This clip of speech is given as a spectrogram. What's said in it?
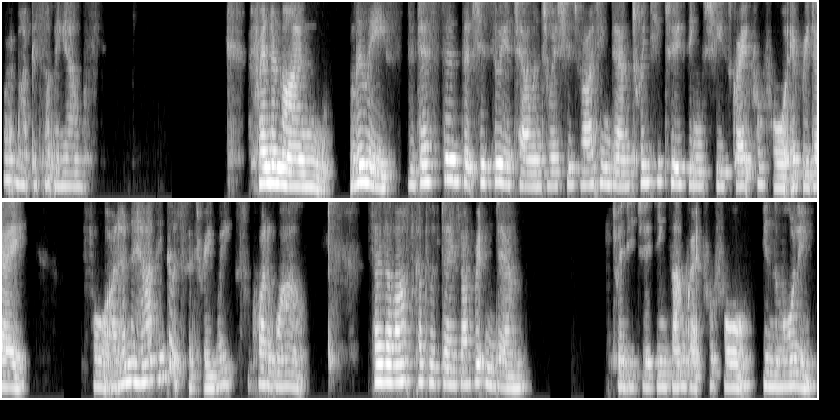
or it might be something else. A friend of mine, Lily, suggested that she's doing a challenge where she's writing down 22 things she's grateful for every day for, I don't know how, I think it was for three weeks, for quite a while. So the last couple of days, I've written down 22 things I'm grateful for in the morning.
